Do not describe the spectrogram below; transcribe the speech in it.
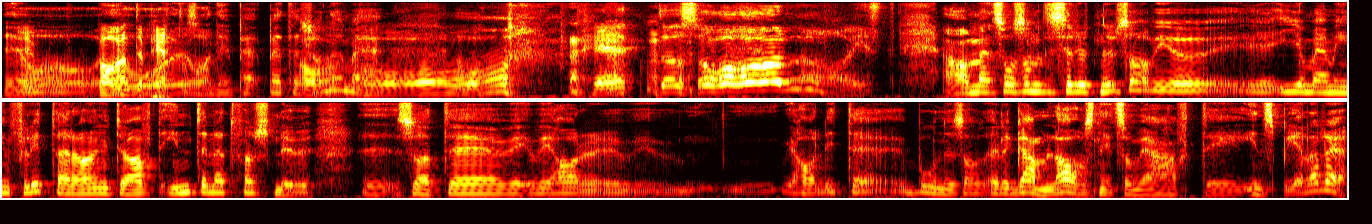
Jo, Bara jo, inte Pettersson. Jo, det är Pe- Pettersson är med. Ja. Pettersson! Ja, visst. Ja, men så som det ser ut nu så har vi ju, eh, i och med min flytt här, har vi inte haft internet förrän nu. Eh, Så att eh, vi, vi har... Vi har lite bonus, eller gamla avsnitt som vi har haft inspelade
